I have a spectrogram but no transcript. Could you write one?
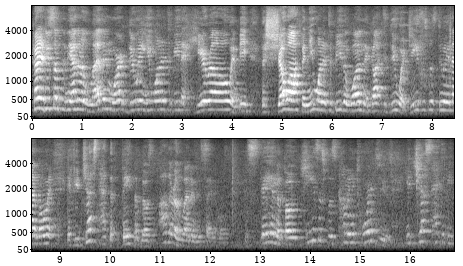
Trying to do something the other 11 weren't doing? You wanted to be the hero and be the show off, and you wanted to be the one that got to do what Jesus was doing in that moment? If you just had the faith of those other 11 disciples, to stay in the boat, Jesus was coming towards you. You just had to be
